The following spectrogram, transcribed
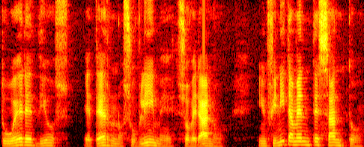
Tú eres Dios, eterno, sublime, soberano, infinitamente santo,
